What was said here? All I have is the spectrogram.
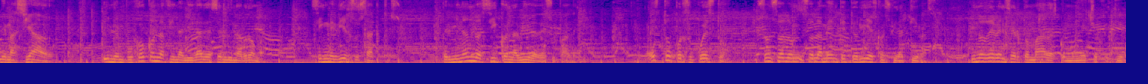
demasiado, y lo empujó con la finalidad de hacerle una broma, sin medir sus actos, terminando así con la vida de su padre. Esto, por supuesto, son solo, solamente teorías conspirativas y no deben ser tomadas como un hecho objetivo.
